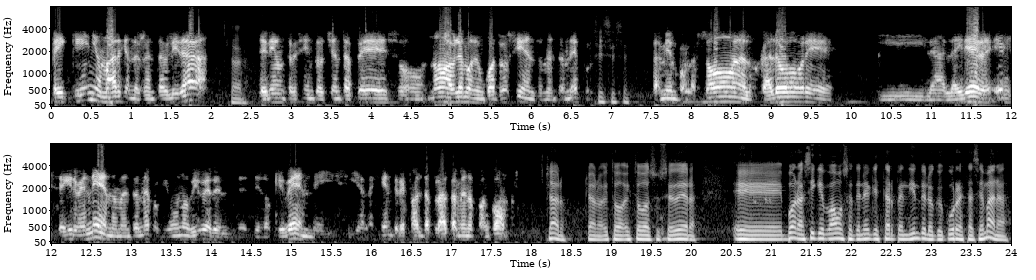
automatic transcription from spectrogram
pequeño margen de rentabilidad, claro. sería un 380 pesos, no hablemos de un 400, ¿me entendés? sí, sí, sí. También por la zona, los calores, y la, la idea es seguir vendiendo, ¿me entendés? Porque uno vive de, lo que vende y si a la gente le falta plata, menos pan compra. Claro, claro, esto, esto va a suceder. Eh, bueno, así que vamos a tener que estar pendiente de lo que ocurre esta semana.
